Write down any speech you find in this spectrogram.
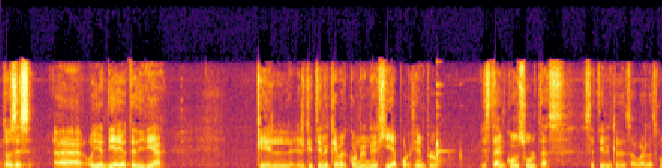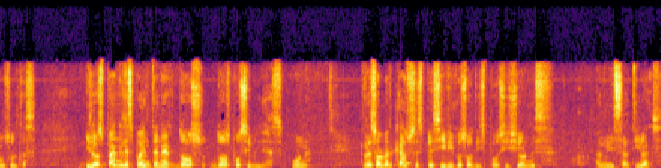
Entonces, eh, hoy en día yo te diría que el, el que tiene que ver con energía, por ejemplo, está en consultas, se tienen que desahogar las consultas, y los paneles pueden tener dos, dos posibilidades. Una, resolver casos específicos o disposiciones administrativas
